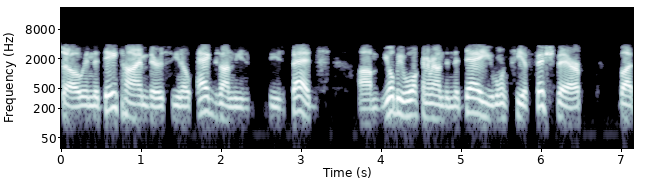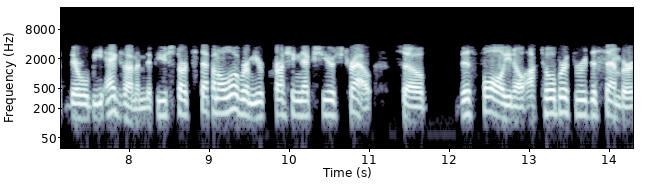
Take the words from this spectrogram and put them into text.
So in the daytime, there's you know eggs on these these beds um, you'll be walking around in the day, you won't see a fish there, but there will be eggs on them. And if you start stepping all over them, you're crushing next year's trout. So this fall, you know, October through December,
